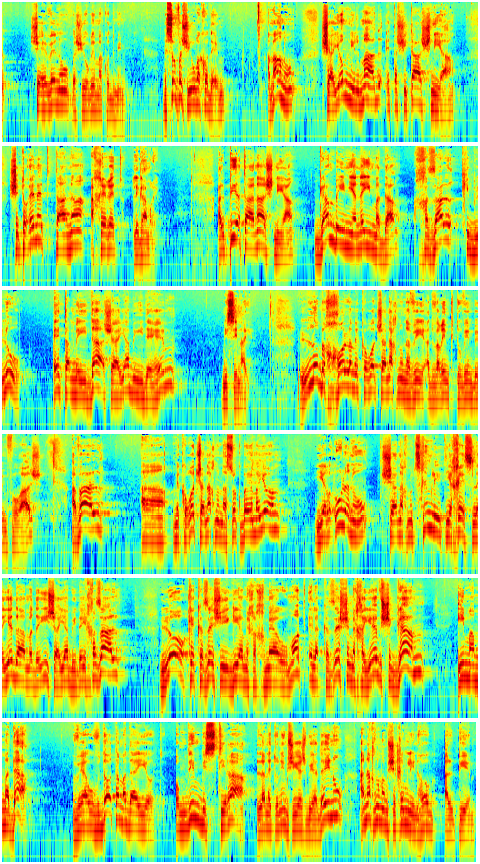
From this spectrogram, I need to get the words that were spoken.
שהבאנו בשיעורים הקודמים. בסוף השיעור הקודם אמרנו שהיום נלמד את השיטה השנייה, שטוענת טענה אחרת לגמרי. על פי הטענה השנייה, גם בענייני מדע, חז"ל קיבלו את המידע שהיה בידיהם מסיני. לא בכל המקורות שאנחנו נביא הדברים כתובים במפורש, אבל המקורות שאנחנו נעסוק בהם היום יראו לנו שאנחנו צריכים להתייחס לידע המדעי שהיה בידי חז"ל לא ככזה שהגיע מחכמי האומות, אלא כזה שמחייב שגם אם המדע והעובדות המדעיות עומדים בסתירה לנתונים שיש בידינו, אנחנו ממשיכים לנהוג על פיהם.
